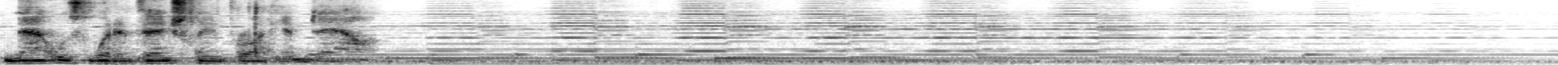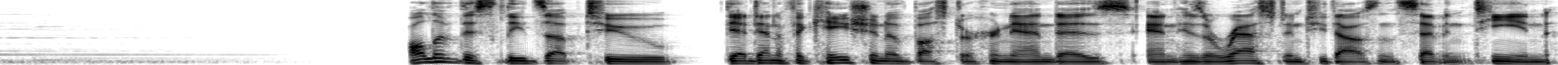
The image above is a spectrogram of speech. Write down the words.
And that was what eventually brought him down. All of this leads up to the identification of Buster Hernandez and his arrest in 2017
